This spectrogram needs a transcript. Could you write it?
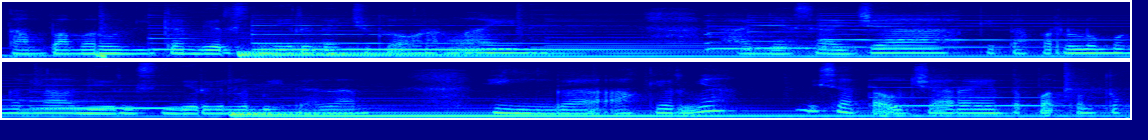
tanpa merugikan diri sendiri dan juga orang lain. Hanya saja kita perlu mengenal diri sendiri lebih dalam hingga akhirnya bisa tahu cara yang tepat untuk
